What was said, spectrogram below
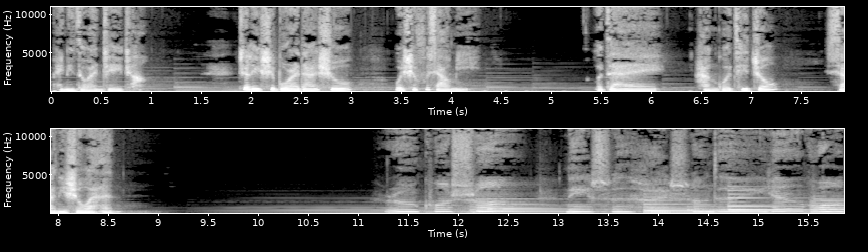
陪你走完这一场。这里是博尔大叔。我是付小米，我在韩国济州向你说晚安。如果说你是海上的烟火，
